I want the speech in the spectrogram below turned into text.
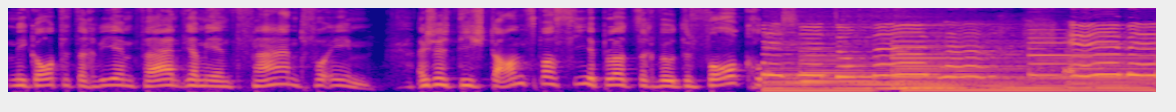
mein Gott hat dich wie entfernt, ich habe mich entfernt von ihm. Es ist eine Distanz passiert plötzlich, weil der Fokus... Es ist nicht unmöglich, ich bin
